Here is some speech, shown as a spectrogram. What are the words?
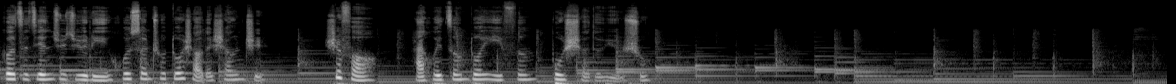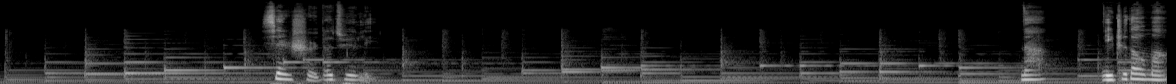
各自间距距离会算出多少的商值？是否还会增多一分不舍的余数？现实的距离。那，你知道吗？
